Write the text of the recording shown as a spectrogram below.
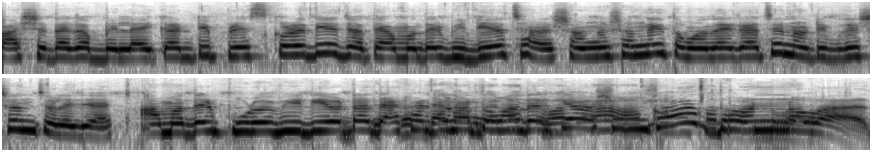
পাশে থাকা বেলাইকানটি প্রেস করে দিও, যাতে আমাদের ভিডিও ছাড়ার সঙ্গে সঙ্গেই তোমাদের কাছে নোটিফিকেশন চলে যায়। আমাদের পুরো ভিডিওটা দেখার জন্য তোমাদেরকে অসংখ্য অসংখ্য ধন্যবাদ।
